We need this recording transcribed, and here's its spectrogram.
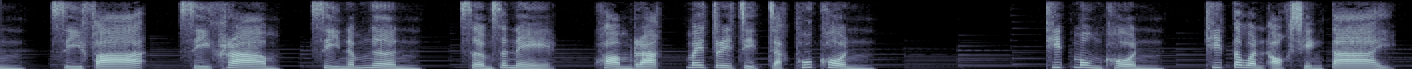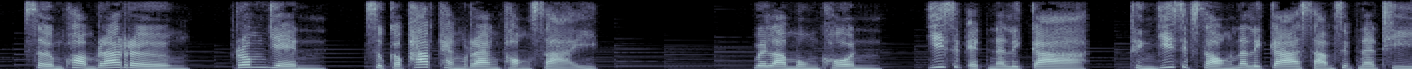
ล สีฟ้า สีคราม สีน้ำเงิน เสริมเสน่ห์ความรักไมตรีจิตจากผู้คน ทิศมงคล ทิศตะวันออกเฉียงใต้ เสริมความร่าเริง ร่มเย็น สุขภาพแข็งแรงผ่องใส เวลามงคล 21 นาฬิกา ถึง 22 นาฬิกา 30 นาที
